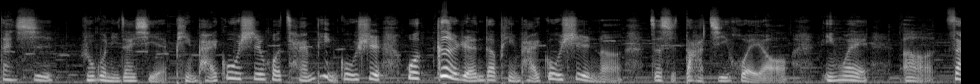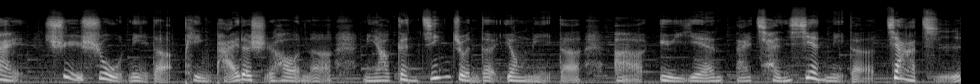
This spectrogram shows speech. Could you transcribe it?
但是。如果你在写品牌故事或产品故事或个人的品牌故事呢，这是大机会哦，因为呃，在。叙述你的品牌的时候呢，你要更精准的用你的呃语言来呈现你的价值。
